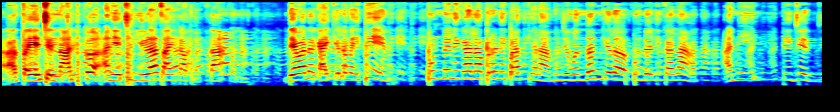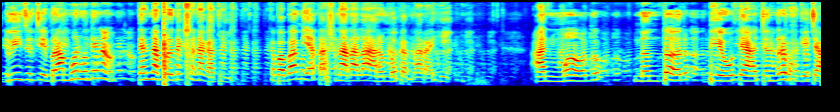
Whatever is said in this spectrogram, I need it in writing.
आता याचे नाटक आणि याची लीळाच ऐका फक्त? देवानं काय केलं माहितीये? पुंडलिकाला प्रणिपात केला म्हणजे वंदन केलं पुंडलिकाला. आणि ते जे द्विजचे ब्राह्मण होते ना त्यांना प्रदक्षिणा घातली. का बाबा मी आता स्नानाला आरंभ करणार आहे. आणि मग नंतर देव त्या चंद्रभागेच्या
